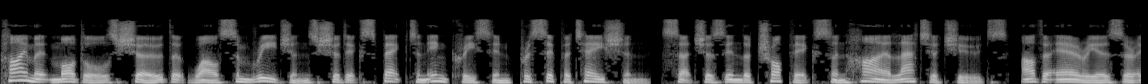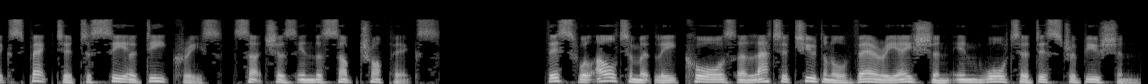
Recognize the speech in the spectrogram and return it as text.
Climate models show that while some regions should expect an increase in precipitation, such as in the tropics and higher latitudes, other areas are expected to see a decrease, such as in the subtropics. This will ultimately cause a latitudinal variation in water distribution.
